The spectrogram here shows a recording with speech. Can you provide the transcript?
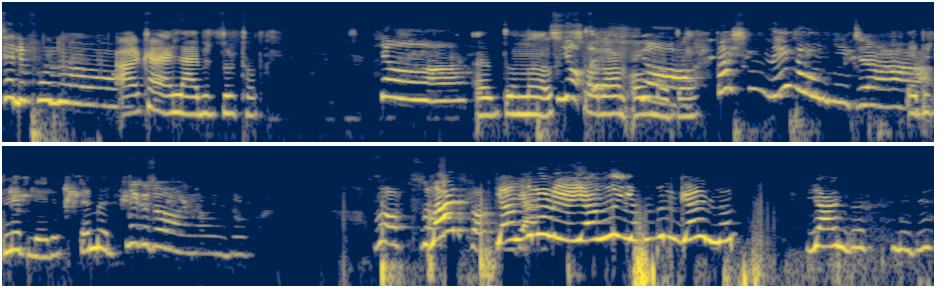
telefonu. Arkadaşlar biz dur tut. Ya. Adını soran öf ya. olmadı. Ben şimdi neyle oynayacağım? E biz ne bilelim mi? Ne güzel oyun oynadık. Zort zort lan, zort. Yangın oluyor yangın yangın gel lan. Yandı. Nedir?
